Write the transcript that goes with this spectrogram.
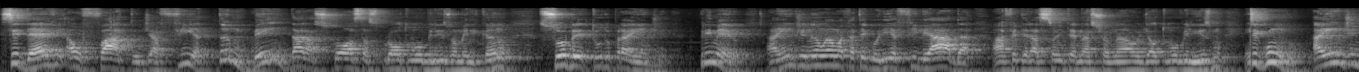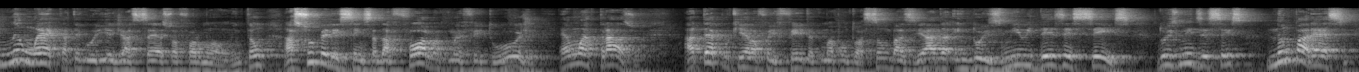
se deve ao fato de a FIA também dar as costas para o automobilismo americano, sobretudo para a Indy. Primeiro, a Indy não é uma categoria filiada à Federação Internacional de Automobilismo. Segundo, a Indy não é categoria de acesso à Fórmula 1. Então, a superlicença da forma como é feito hoje é um atraso. Até porque ela foi feita com uma pontuação baseada em 2016. 2016 não parece,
